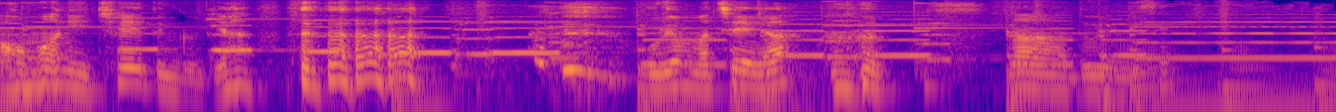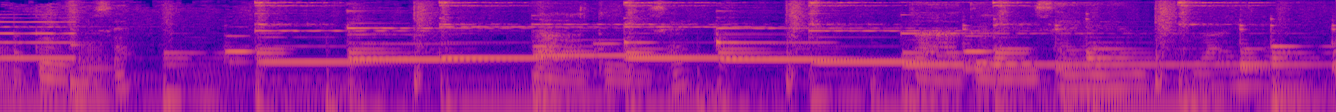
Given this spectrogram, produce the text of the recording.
어머니 최애 등급이야? 우리 엄마 최애야? 하나 둘 셋 하나 둘 셋 하나 둘 셋 하나 둘셋 라이언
